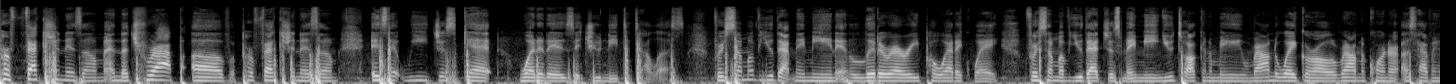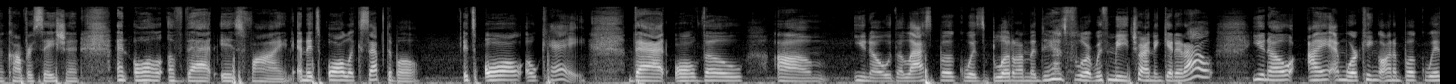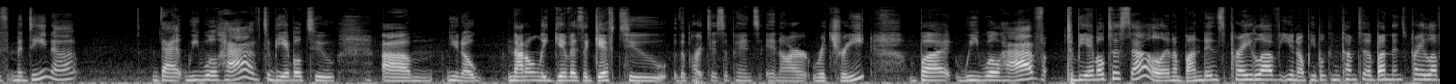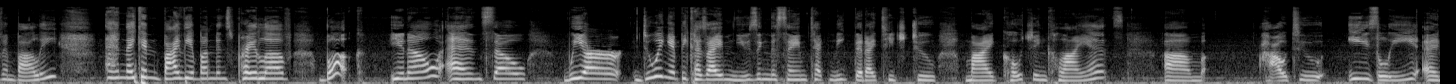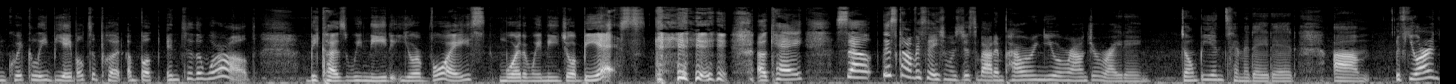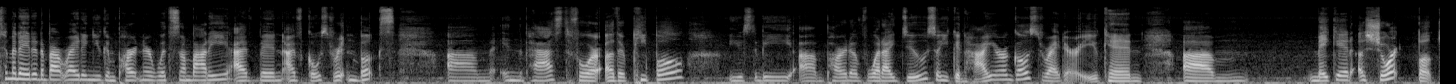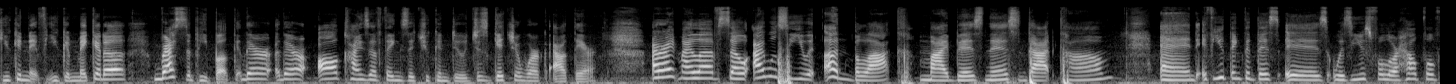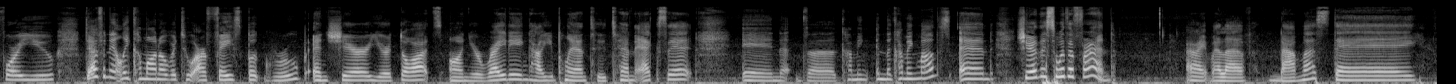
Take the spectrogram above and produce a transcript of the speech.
perfectionism and the trap of perfectionism is that we just get what it is that you need to tell us. For some of you, that may mean in a literary, poetic way. For some of you, that just may mean you talking to me, round the way girl, around the corner, us having a conversation. And all of that is fine. And it's all acceptable. It's all okay. That although, um, you know, the last book was Blood on the Dance Floor with me trying to get it out. You know, I am working on a book with Medina that we will have to be able to, um, you know, not only give as a gift to the participants in our retreat, but we will have to be able to sell an abundance, pray, love. You know, people can come to Abundance, Pray, Love in Bali and they can buy the Abundance, Pray, Love book, you know? And so we are doing it because I'm using the same technique that I teach to my coaching clients. Um, how to easily and quickly be able to put a book into the world because we need your voice more than we need your BS. okay? So, this conversation was just about empowering you around your writing. Don't be intimidated. Um, if you are intimidated about writing, you can partner with somebody. I've been, I've ghost written books um, in the past for other people used to be um, part of what I do. So you can hire a ghostwriter. You can um, make it a short book. You can if you can make it a recipe book. There there are all kinds of things that you can do. Just get your work out there. All right my love. So i will see you at unblockmybusiness.com and if you think that this is was useful or helpful for you definitely come on over to our facebook group and share your thoughts on your writing how you plan to 10 exit in the coming in the coming months and share this with a friend all right, my love. Namaste.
